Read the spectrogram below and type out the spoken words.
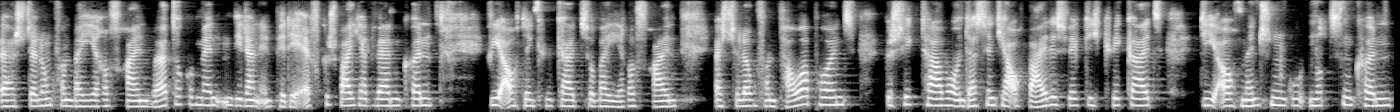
Erstellung von barrierefreien Word-Dokumenten, die dann in PDF gespeichert werden können, wie auch den Quick Guide zur barrierefreien Erstellung von PowerPoints geschickt habe. Und das sind ja auch beides wirklich Quick Guides, die auch Menschen gut nutzen können,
